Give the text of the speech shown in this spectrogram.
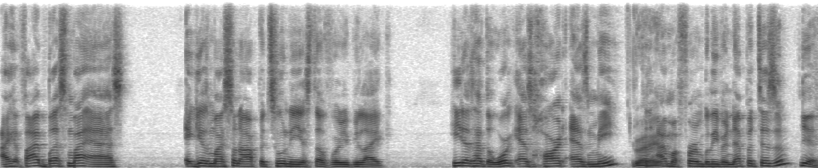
I, if I bust my ass, it gives my son opportunity and stuff where you'd be like, he doesn't have to work as hard as me. Right. I'm a firm believer in nepotism. Yeah.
